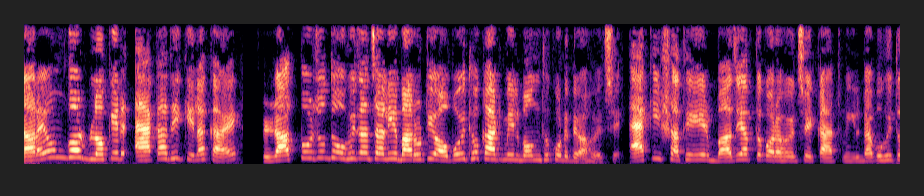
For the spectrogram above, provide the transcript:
নারায়ণগড় ব্লকের একাধিক এলাকায় রাত পর্যন্ত অভিযান চালিয়ে বারোটি অবৈধ কাঠমিল বন্ধ করে দেওয়া হয়েছে। একই সাথে এর বাজেয়াপ্ত করা হয়েছে কাঠমিল ব্যবহৃত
